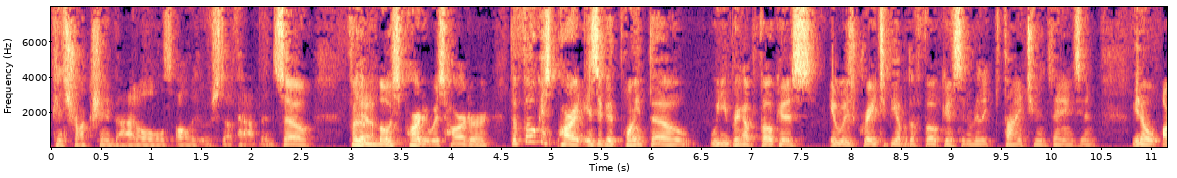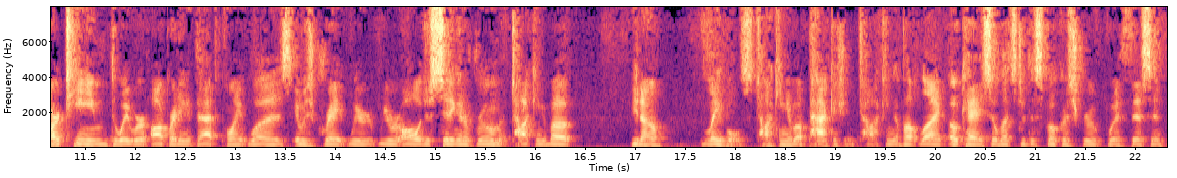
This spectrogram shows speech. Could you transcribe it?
construction battles, all the other stuff happened. So for the yeah. most part, it was harder. The focus part is a good point though. When you bring up focus, it was great to be able to focus and really fine tune things. And, you know, our team, the way we are operating at that point was, it was great. We were, we were all just sitting in a room talking about, you know, labels, talking about packaging, talking about like, okay, so let's do this focus group with this. And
